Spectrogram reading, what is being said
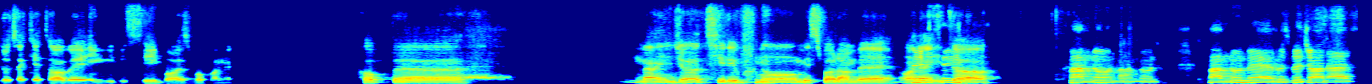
دو تا کتاب انگلیسی باز بکنه. خب من اینجا تیریبونو میسپارم به آنایتا ممنون ممنون. ممنون روز به جان از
